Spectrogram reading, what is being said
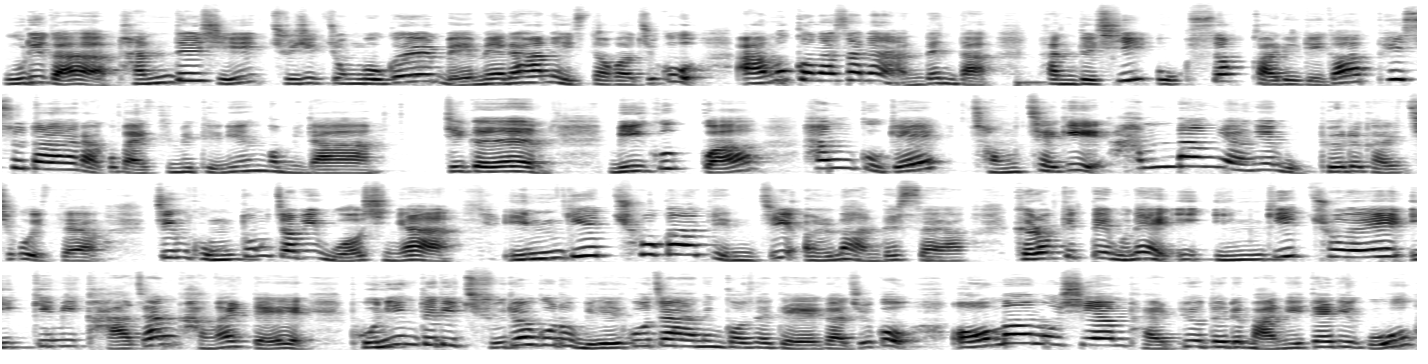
우리가 반드시 주식 종 목을 매매를 함에 있어가지고 아무거나 사면 안 된다. 반드시 옥석 가리기가 필수다라고 말씀을 드리는 겁니다. 지금 미국과 한국의 정책이 한 방향의 목표를 가르치고 있어요. 지금 공통점이 무엇이냐? 임기 초가 된 지 얼마 안 됐어요. 그렇기 때문에 이 임기 초의 입김이 가장 강할 때 본인들이 주력으로 밀고자 하는 것에 대해 가지고 어마무시한 발표들을 많이 때리고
